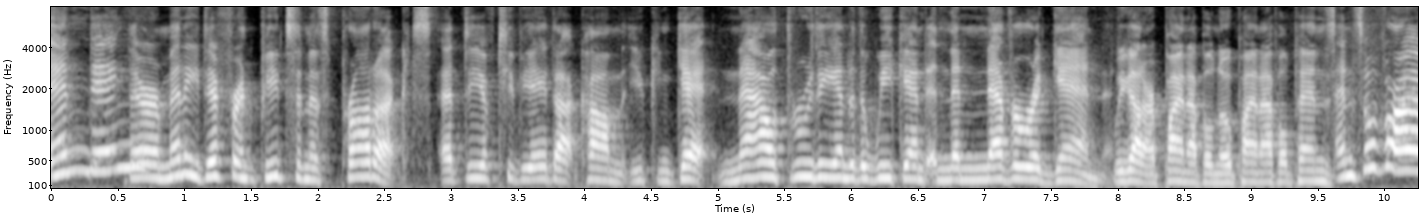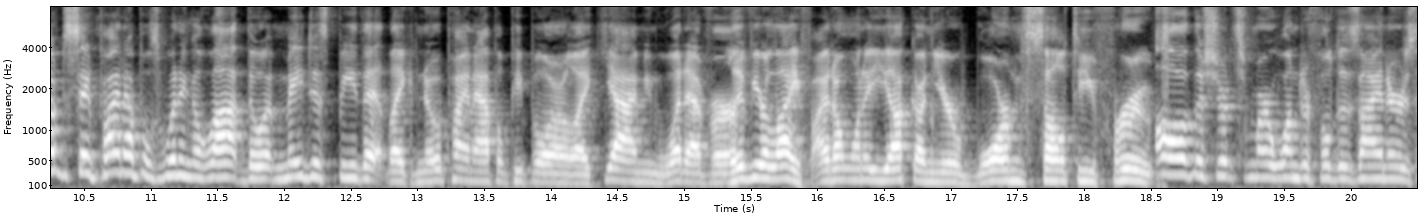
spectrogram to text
ending. There are many different Pizzamas products at dftba.com that you can get now through the end of the weekend and then never again. We got our pineapple, no pineapple pens. And so far, I have to say pineapple's winning a lot, though it may just be that like no pineapple people are like, yeah, I mean, whatever. Live your life. I don't want to yuck on your warm, salty fruit. All the shirts from our wonderful designers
